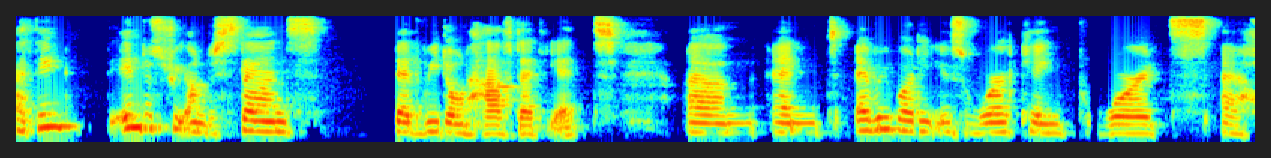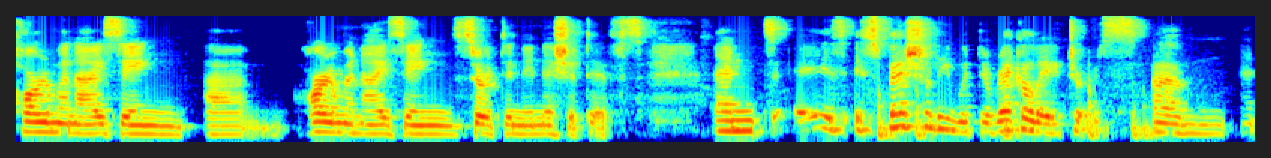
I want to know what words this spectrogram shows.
I think the industry understands that we don't have that yet. Um, and everybody is working towards uh, harmonizing um, harmonizing certain initiatives and especially with the regulators. Um, and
